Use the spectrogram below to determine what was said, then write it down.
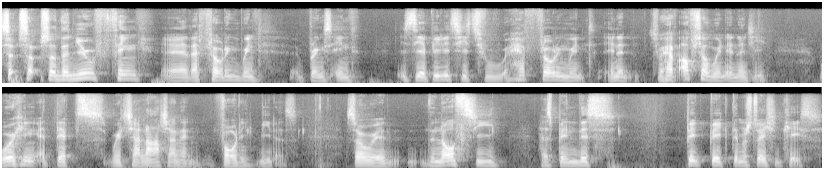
So, so, so the new thing uh, that floating wind brings in is the ability to have floating wind, in to have offshore wind energy working at depths which are larger than 40 meters. So uh, the North Sea has been this big, big demonstration case.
